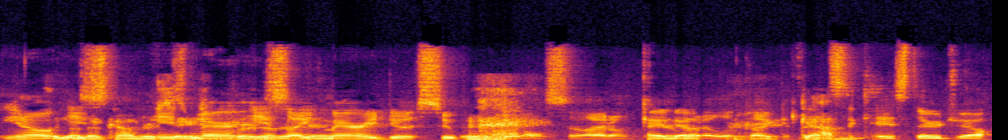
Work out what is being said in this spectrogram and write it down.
you know, another he's, conversation he's, married, he's like day. married to a supermodel, so I don't care know. what I look like if that's God. the case there, Joe.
